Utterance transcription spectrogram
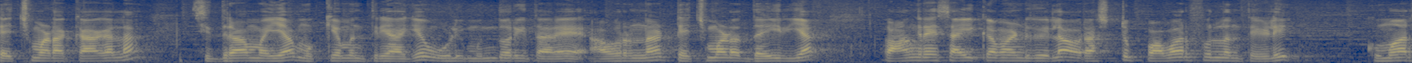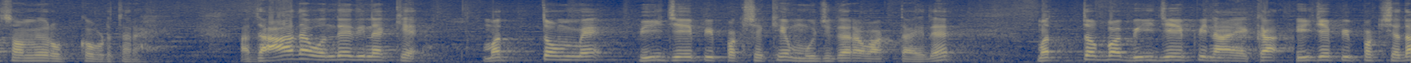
ಟಚ್ ಮಾಡೋಕ್ಕಾಗಲ್ಲ, ಸಿದ್ದರಾಮಯ್ಯ ಮುಖ್ಯಮಂತ್ರಿಯಾಗಿ ಉಳಿ ಮುಂದುವರಿತಾರೆ. ಅವ್ರನ್ನ ಟಚ್ ಮಾಡೋ ಧೈರ್ಯ ಕಾಂಗ್ರೆಸ್ ಹೈಕಮಾಂಡ್ಗೂ ಇಲ್ಲ, ಅವ್ರು ಅಷ್ಟು ಪವರ್ಫುಲ್ ಅಂತೇಳಿ ಕುಮಾರಸ್ವಾಮಿ ಅವರು ಒಪ್ಕೊಬಿಡ್ತಾರೆ. ಅದಾದ ಒಂದೇ ದಿನಕ್ಕೆ ಮತ್ತೊಮ್ಮೆ ಬಿ ಜೆ ಪಿ ಪಕ್ಷಕ್ಕೆ ಮುಜುಗರವಾಗ್ತಾ ಇದೆ. ಮತ್ತೊಬ್ಬ ಬಿ ಜೆ ಪಿ ನಾಯಕ ಬಿ ಜೆ ಪಿ ಪಕ್ಷದ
